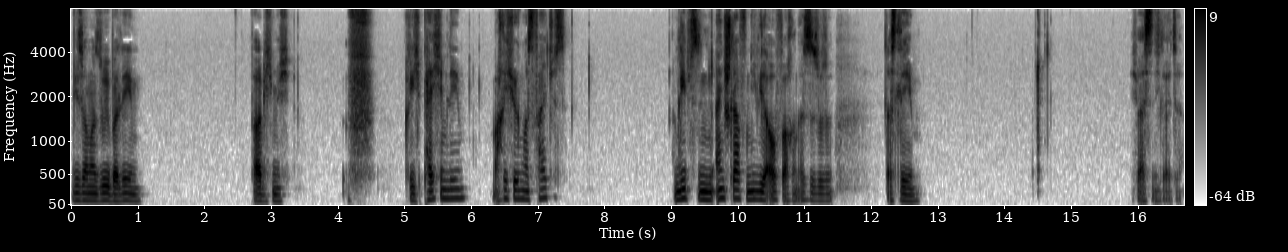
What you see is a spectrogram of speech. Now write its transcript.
wie soll man so überleben? Frage ich mich. Kriege ich Pech im Leben? Mache ich irgendwas Falsches? Am liebsten einschlafen, nie wieder aufwachen. Das ist so das Leben. Ich weiß nicht, Leute.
